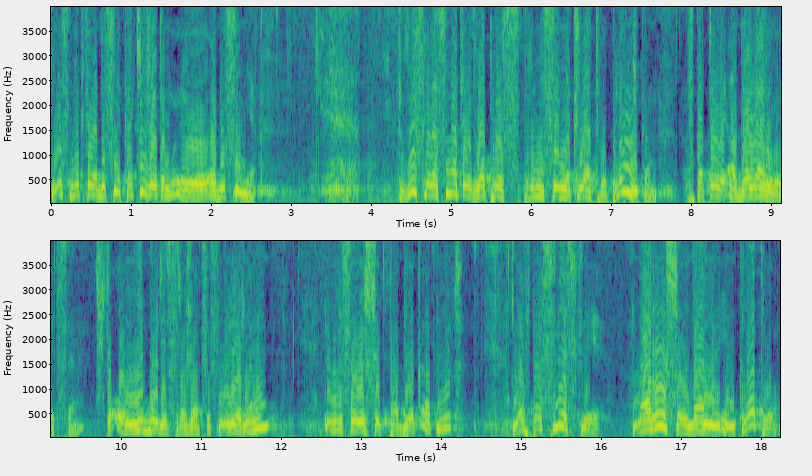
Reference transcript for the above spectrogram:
есть некоторые объяснения. Какие же это э, объяснения? Если рассматривать вопрос принесения клятвы пленникам, в которой оговаривается, что он не будет сражаться с неверными и не совершит побег от них, но впоследствии нарушил данную им клятву,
